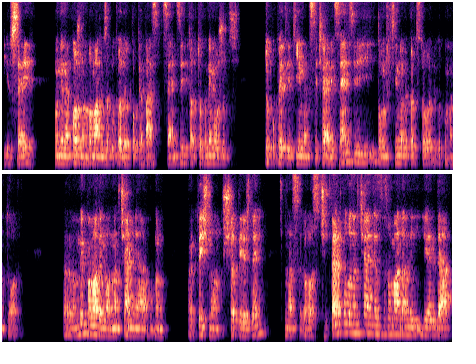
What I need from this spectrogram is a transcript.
і все. Вони на кожну громаду закупили по 15 ліцензій, тобто вони можуть докупити, які їм не вистачає ліцензії, і повноцінно використовувати документообіг. Е, Ми проводимо навчання ну, практично щотиждень. У нас у вас четвер було навчання з громадами ЄРДА,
